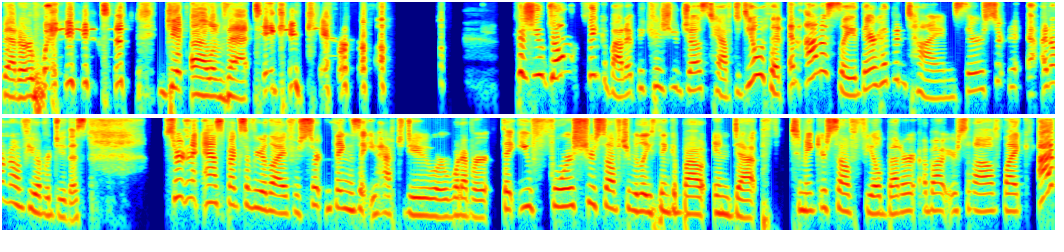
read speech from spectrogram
better way to get all of that taken care of because you don't think about it because you just have to deal with it and honestly there have been times there are certain i don't know if you ever do this certain aspects of your life or certain things that you have to do or whatever that you force yourself to really think about in depth to make yourself feel better about yourself. Like i'm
